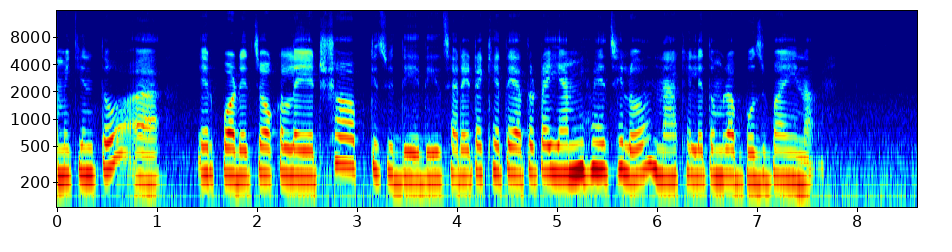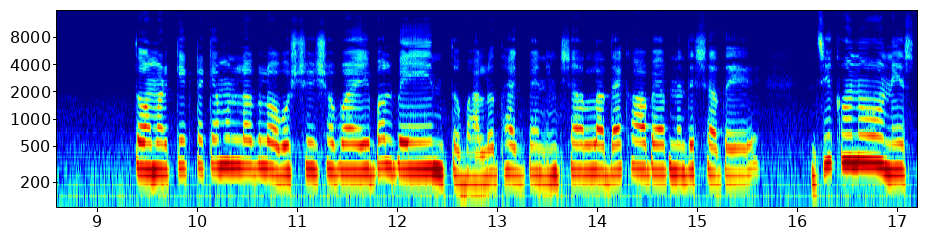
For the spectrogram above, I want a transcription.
আমি কিন্তু এরপরে চকলেট সব কিছু দিয়ে দিয়েছি। আর এটা খেতে এতটাই আমি হয়েছিল, না খেলে তোমরা বুঝবাই না। তো আমার কেকটা কেমন লাগল অবশ্যই সবাই বলবেন। তো ভালো থাকবেন ইনশাল্লাহ দেখা হবে আপনাদের সাথে যে কোনো নেক্সট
